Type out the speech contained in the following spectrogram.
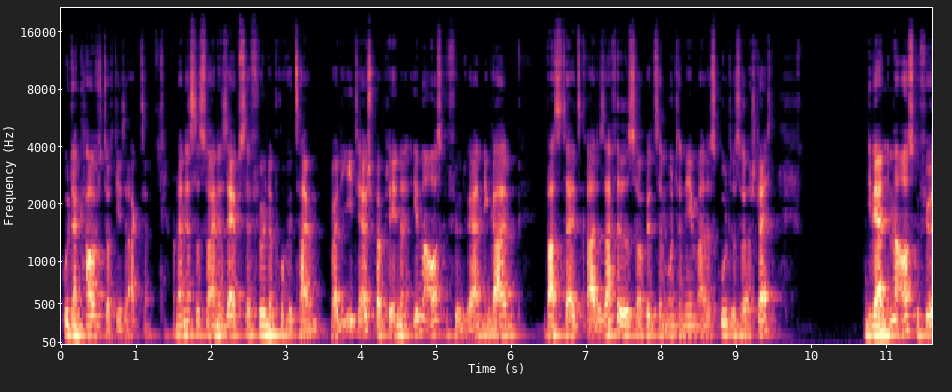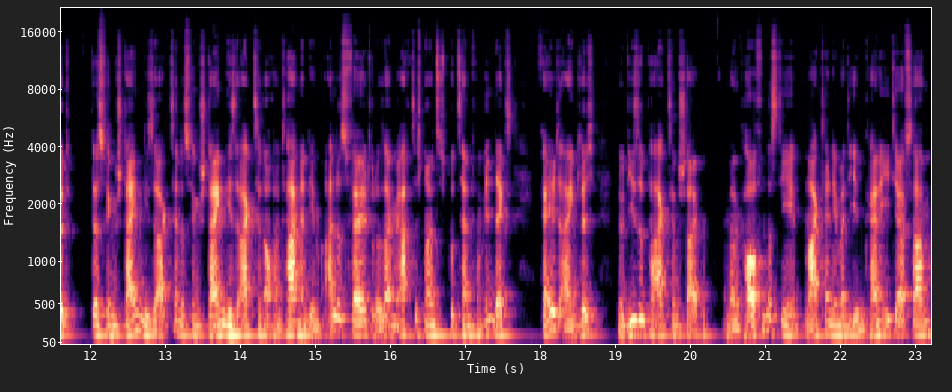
Gut, dann kaufe ich doch diese Aktie. Und dann ist es so eine selbsterfüllende Prophezeiung, weil die ETF-Sparpläne immer ausgeführt werden, egal was da jetzt gerade Sache ist, ob jetzt im Unternehmen alles gut ist oder schlecht. Die werden immer ausgeführt, deswegen steigen diese Aktien, deswegen steigen diese Aktien auch an Tagen, an denen alles fällt, oder sagen wir 80, 90 Prozent vom Index fällt eigentlich, nur diese paar Aktien steigen. Und dann kaufen das die Marktteilnehmer, die eben keine ETFs haben,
